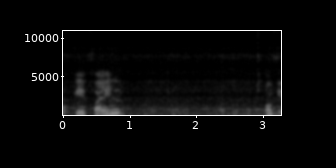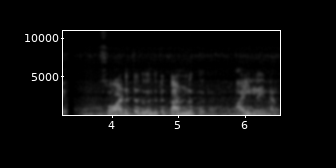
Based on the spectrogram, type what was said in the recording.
ஓகே ஃபைன் ஓகே ஸோ அடுத்தது வந்துட்டு கண்ணுக்கு eye liner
